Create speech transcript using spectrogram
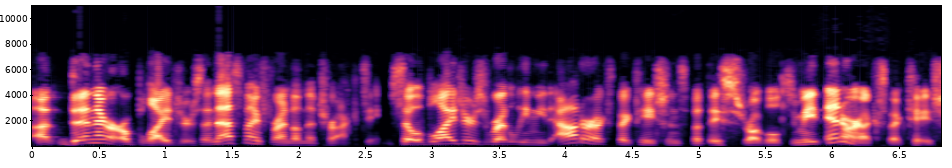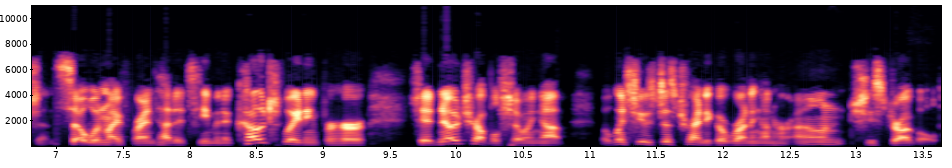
Uh, then there are obligers, and that's my friend on the track team. So obligers readily meet outer expectations, but they struggle to meet inner expectations. So when my friend had a team and a coach waiting for her, she had no trouble showing up. But when she was just trying to go running on her own, she struggled.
